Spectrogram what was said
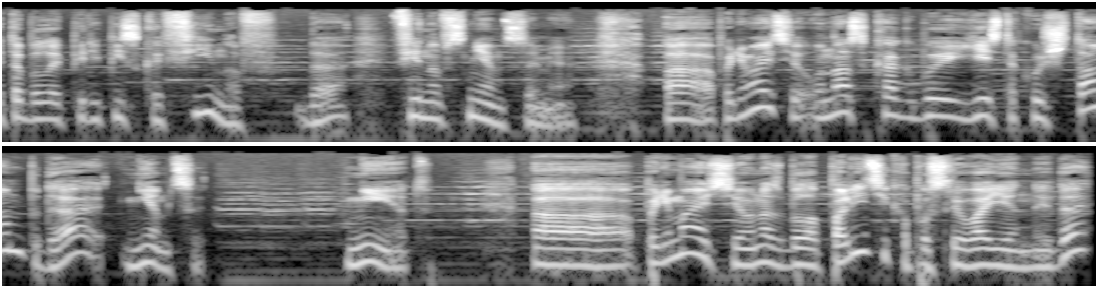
это была переписка финнов, да, финнов с немцами. А, понимаете, у нас как бы есть такой штамп, да, немцы. Нет, а, понимаете, у нас была политика послевоенная, да,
